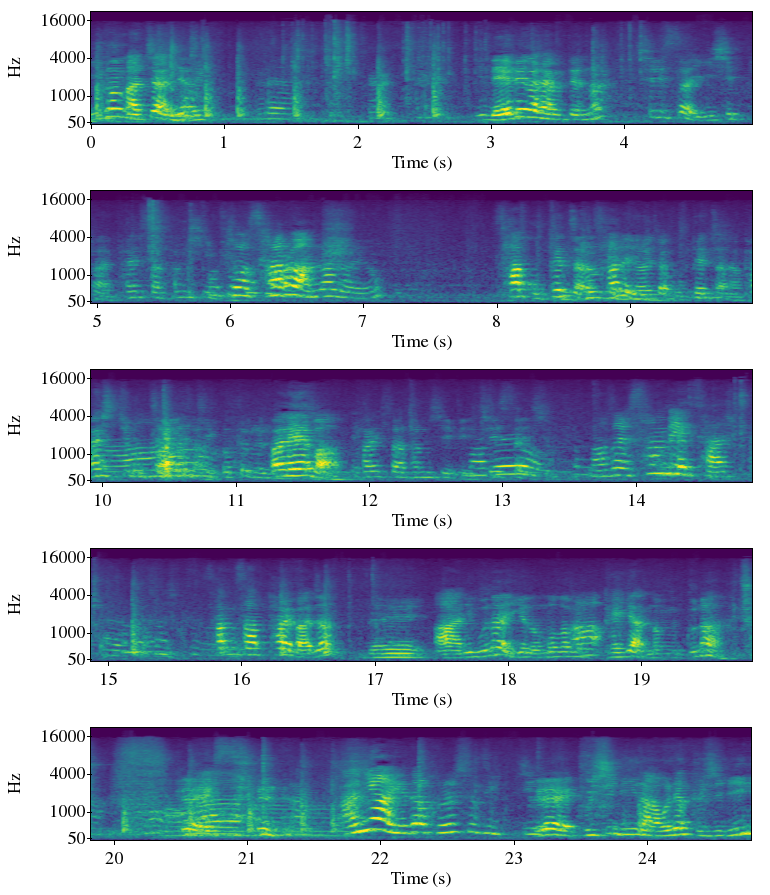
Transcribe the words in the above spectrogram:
이건 맞지 않냐? 네. 이 4배가 잘못됐나? 74, 28, 84, 32 저 4로 안 나눠요? 4 곱했잖아 4를 여기다 곱했잖아 87 아. 곱했지 빨리 해봐 84, 32, 74, 20 맞아요. 348. 3, 4, 8 맞아? 네. 아 아니구나 이게 넘어가면 아. 100이 안 넘는구나 아, 그래, 아니야 얘들아 그럴 수도 있지. 그래 92 나오냐 92?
